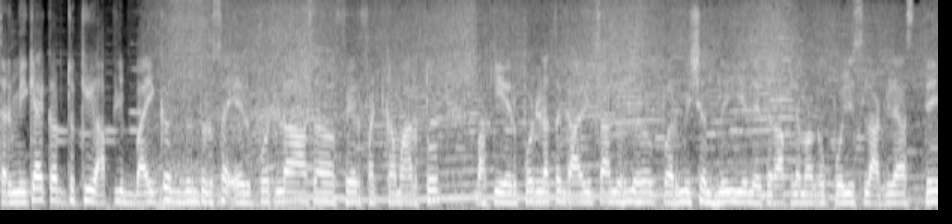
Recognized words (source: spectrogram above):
तर मी काय करतो की आपली बाईकच घेऊन थोडंसं एअरपोर्टला असा फेरफटका मारतो. बाकी एअरपोर्टला तर गाडी चालवणं परमिशन नाही आहे. नाही तर आपल्या मागं पोलीस लागले असते.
